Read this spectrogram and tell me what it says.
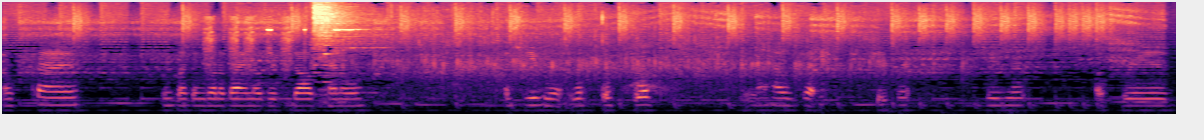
Okay. Seems like I'm gonna buy another dog kennel. Achievement. Woof, woof, woof. And how's that? Achievement. Achievement. Upgrades.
